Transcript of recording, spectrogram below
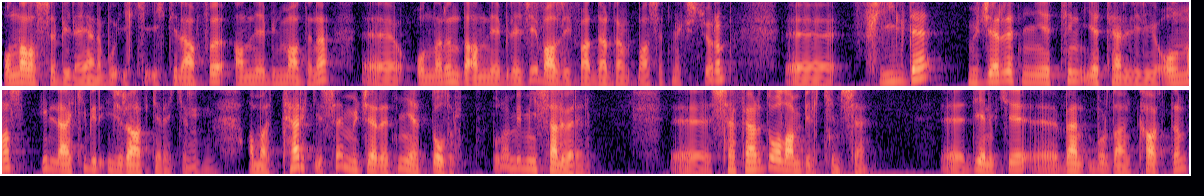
Onlar hasebiyle yani bu iki ihtilafı anlayabilme adına e, onların da anlayabileceği bazı ifadelerden bahsetmek istiyorum. E, fiilde mücerret niyetin yeterliliği olmaz. illaki bir icraat gerekir. Hı hı. Ama terk ise mücerret niyetli olur. Buna bir misal verelim. Ee, seferde olan bir kimse, e, diyelim ki e, ben buradan kalktım,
